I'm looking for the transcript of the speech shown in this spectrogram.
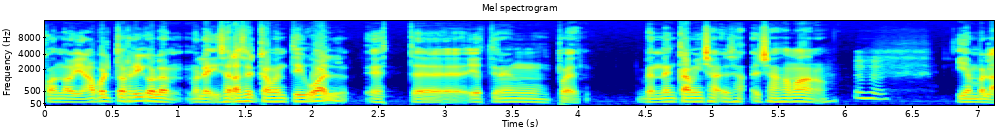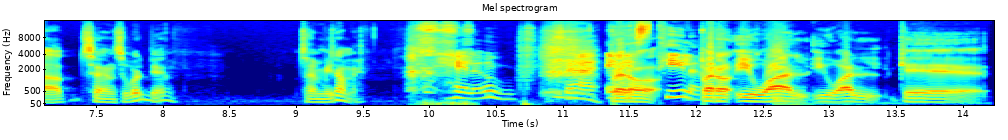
cuando vine a Puerto Rico le, le hice el acercamiento igual. Este, ellos tienen, pues, venden camisas hechas- hechas a mano. Y en verdad se ven súper bien. O sea, mírame. Hello. O sea, el pero, estilo. pero igual, igual que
